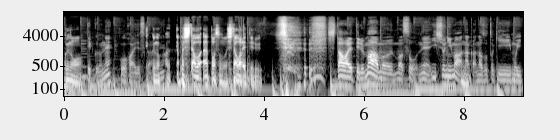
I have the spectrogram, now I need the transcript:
クの、いテックのね後輩ですからね。やっぱ下は、やっぱその慕われてる。慕われてる。まあまあまあそうね。一緒にまあなんか謎解きもい、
